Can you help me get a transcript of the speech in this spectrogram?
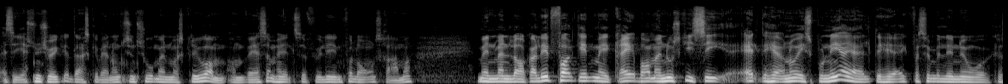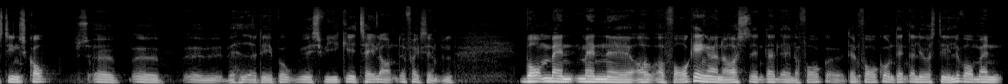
altså jeg synes jo ikke, at der skal være nogen censur, man må skrive om, om hvad som helst, selvfølgelig inden for lovens rammer. Men man lokker lidt folk ind med et greb om, at nu skal I se alt det her, og nu eksponerer jeg alt det her. Ikke? For eksempel Lenore Christine Skov, øh, øh, øh, hvad hedder det, bog, hvis vi ikke taler om det for eksempel. Hvor man, man øh, og, og forgængeren også, den, der, eller for, den foregående, den der lever stille, hvor man,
